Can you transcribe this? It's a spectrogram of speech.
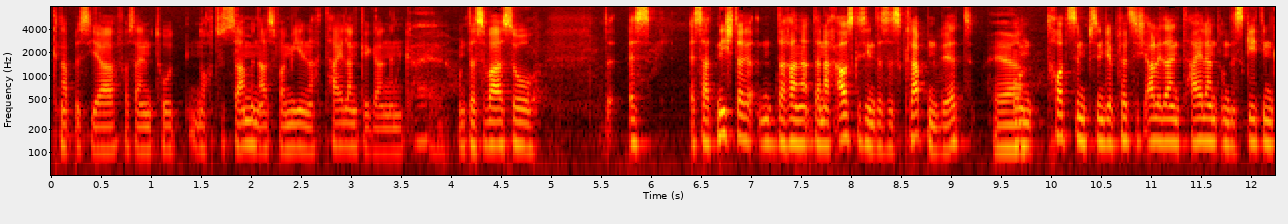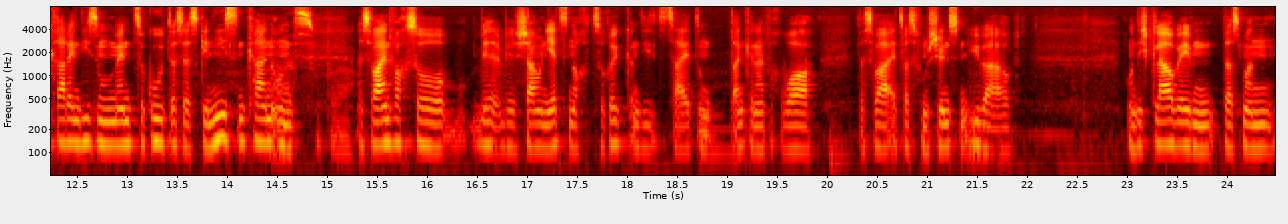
knappes Jahr vor seinem Tod noch zusammen als Familie nach Thailand gegangen. Geil. Und das war so, es, es hat nicht daran, danach ausgesehen, dass es klappen wird. Ja. Und trotzdem sind wir plötzlich alle da in Thailand und es geht ihm gerade in diesem Moment so gut, dass er es genießen kann. Oh, und super. es war einfach so, wir, wir schauen jetzt noch zurück an diese Zeit und danken einfach, wow, das war etwas vom Schönsten überhaupt. Und ich glaube eben, dass man,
